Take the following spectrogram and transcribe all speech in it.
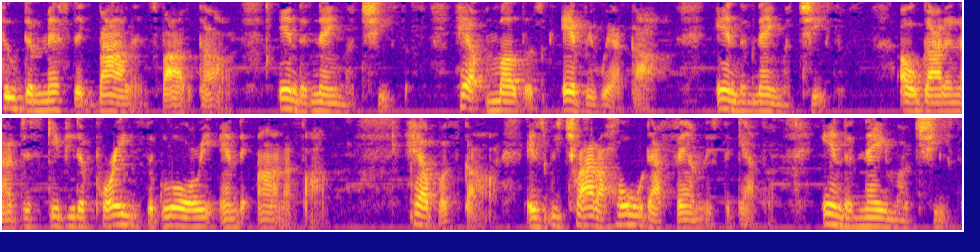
through domestic violence, Father God in the name of Jesus. Help mothers everywhere, God, in the name of Jesus. Oh, God, and I just give you the praise, the glory, and the honor, Father. Help us, God, as we try to hold our families together in the name of Jesus.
